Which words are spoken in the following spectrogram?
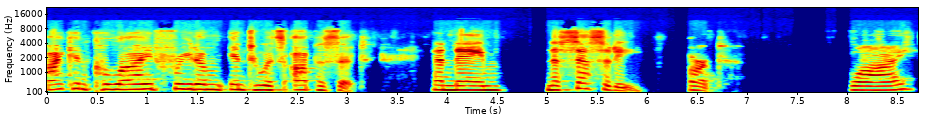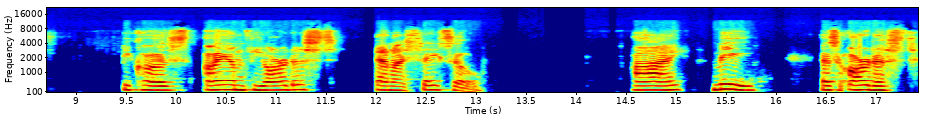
I can collide freedom into its opposite and name necessity art. Why? Because I am the artist and I say so. I, me, as artist,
